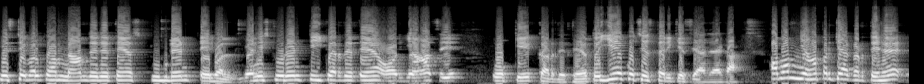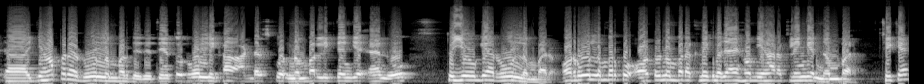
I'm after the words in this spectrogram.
इस टेबल को हम नाम दे देते हैं स्टूडेंट टेबल यानी स्टूडेंट टी कर देते हैं और यहाँ से ओके कर देते हैं। तो ये कुछ इस तरीके से आ जाएगा। अब हम यहाँ पर क्या करते हैं? यहाँ पर रोल नंबर दे देते हैं। तो रोल लिखा अंडरस्कोर नंबर लिख देंगे एन ओ तो ये हो गया रोल नंबर। और रोल नंबर को ऑटो नंबर रखने के बजाय हम यहाँ रख लेंगे नंबर ठीक है?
